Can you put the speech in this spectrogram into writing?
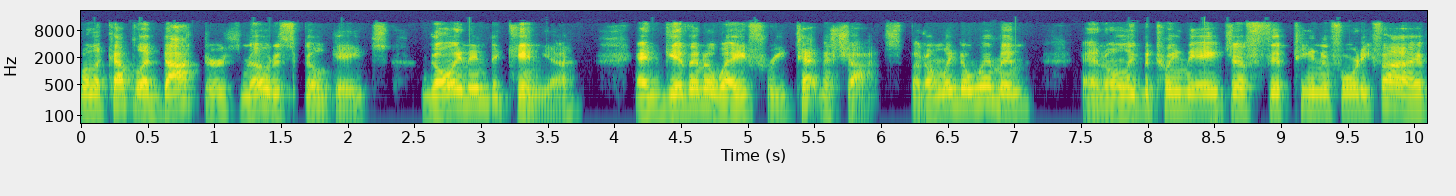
Well, a couple of doctors noticed Bill Gates going into Kenya and giving away free tetanus shots, but only to women and only between the age of 15 and 45.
